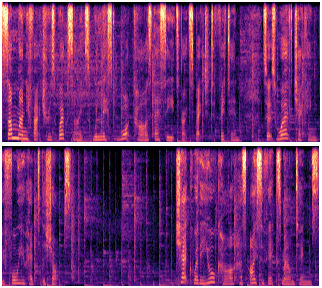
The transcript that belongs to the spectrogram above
Some manufacturers' websites will list what cars their seats are expected to fit in, so it's worth checking before you head to the shops. Check whether your car has Isofix mountings.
